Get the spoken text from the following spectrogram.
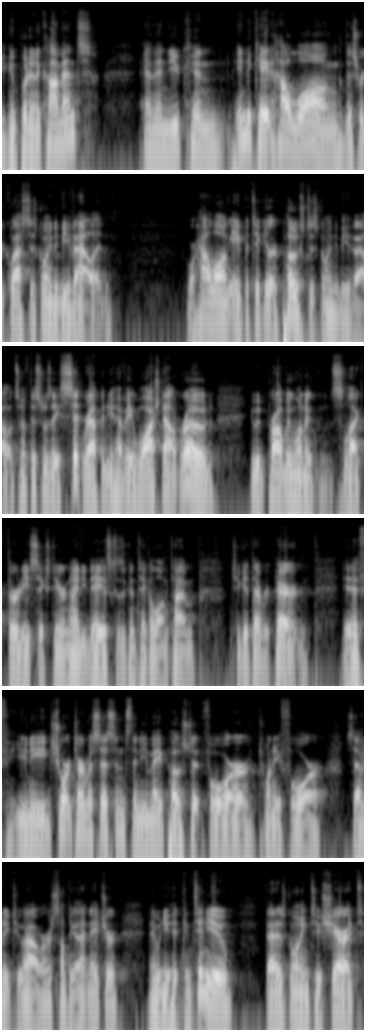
you can put in a comment and then you can indicate how long this request is going to be valid or how long a particular post is going to be valid. So if this was a sit rep and you have a washed out road, you would probably want to select 30, 60, or 90 days because it's going to take a long time to get that repaired. If you need short term assistance, then you may post it for 24, 72 hours, something of that nature. And when you hit continue, that is going to share it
